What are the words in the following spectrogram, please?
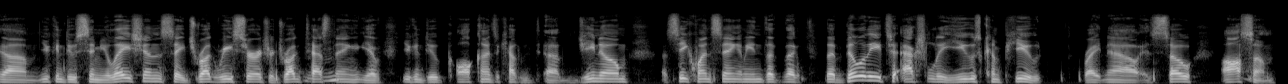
Um, you can do simulations, say drug research or drug Mhm. testing. You have you can do all kinds of cal- uh, genome uh, sequencing. I mean, the, the the ability to actually use compute right now is so awesome.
